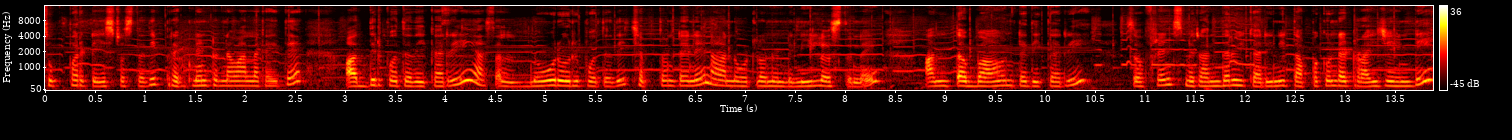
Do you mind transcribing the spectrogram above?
సూపర్ టేస్ట్ వస్తుంది. ప్రెగ్నెంట్ ఉన్న వాళ్ళకైతే అద్దరిపోతుంది ఈ కర్రీ. అసలు నోరు ఊరిపోతుంది. చెప్తుంటేనే నా నోట్లో నుండి నీళ్ళు వస్తున్నాయి. అంత బాగుంటుంది కర్రీ. సో ఫ్రెండ్స్ మీరు అందరూ ఈ కర్రీని తప్పకుండా ట్రై చేయండి.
